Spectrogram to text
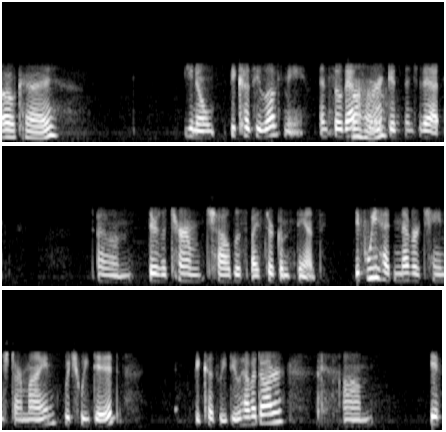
Okay. you know, because he loved me. And so that's where Uh-huh. it gets into that. Um, there's a term, childless by circumstance. If we had never changed our mind, which we did, because we do have a daughter, um, if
